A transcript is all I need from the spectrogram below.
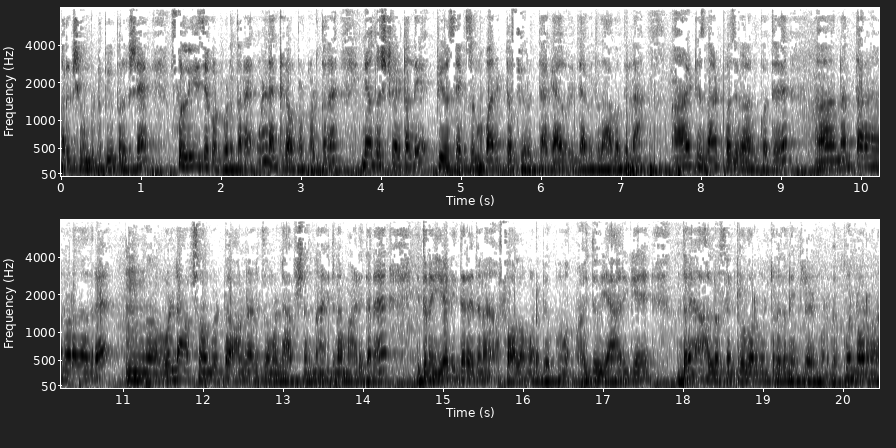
ಪರೀಕ್ಷೆ ಬಂದ್ಬಿಟ್ಟು ಪಿ ಯು ಪರೀಕ್ಷೆ ಫುಲ್ ಈಸಿಯಾಗಿ ಕೊಟ್ಬಿಡ್ತಾರೆ ಒಳ್ಳೆ ಅಂಕಗಳು ಪಡ್ಕೊಳ್ತಾರೆ. ಇನ್ಯಾವುದೋ ಸ್ಟೇಟ್ ಅಲ್ಲಿ ಪಿ ಸಿ ಎಕ್ಸಾಮ್ ಬಾರಿ ಟಫ್ ಇರುತ್ತೆ ಹಾಗೆ ಯಾವ ರೀತಿ ಆಗುತ್ತದೆ ಆಗೋದಿಲ್ಲ. ಇಟ್ ಇಸ್ ನಾಟ್ ಪಾಸಿಬಲ್ ಅನ್ಕೋತೀವಿ. ನಂತರ ನೋಡೋದಾದ್ರೆ ಮ್, ಒಳ್ಳೆ ಆಪ್ಷನ್ ಅಂದ್ಬಿಟ್ಟು ಆನ್ಲೈನ್ ಎಕ್ಸಾಮ್ ಒಳ್ಳೆ ಆಪ್ಷನ್ ಇದನ್ನ ಮಾಡಿದ್ದಾರೆ. ಇದನ್ನ ಹೇಳಿದ್ದಾರೆ ಇದನ್ನ ಫಾಲೋ ಮಾಡಬೇಕು. ಇದು ಯಾರಿಗೆ ಅಂದ್ರೆ ಅಲ್ಲಿ ಸೆಂಟ್ರಲ್ ಗೌರ್ಮೆಂಟ್ ಇದನ್ನ ಇಂಪ್ಲಿಮೆಂಟ್ ಮಾಡಬೇಕು. ನೋಡೋಣ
